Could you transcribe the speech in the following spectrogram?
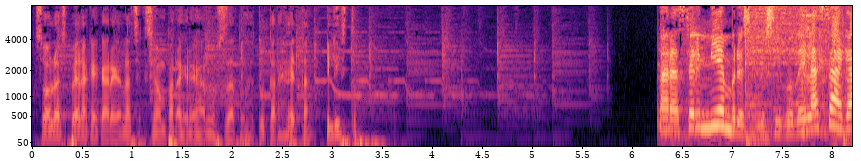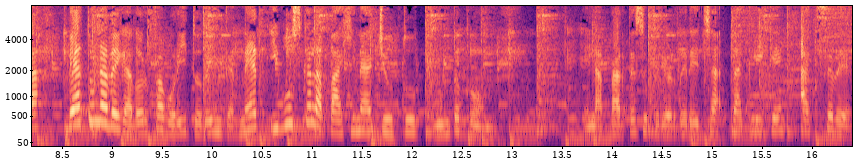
Solo espera que cargue la sección para agregar los datos de tu tarjeta y listo. Para ser miembro exclusivo de la saga, ve a tu navegador favorito de internet y busca la página youtube.com. En la parte superior derecha da clic en Acceder.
